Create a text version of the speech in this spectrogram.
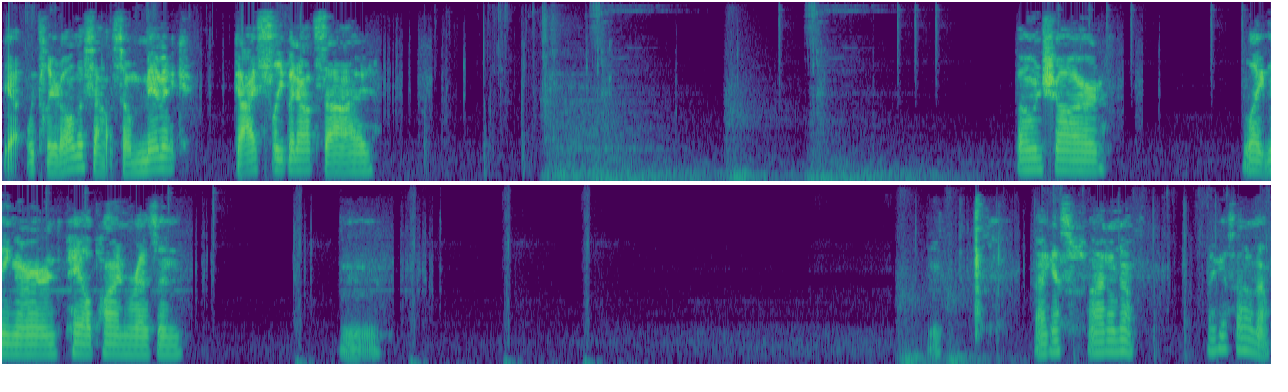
Yeah, we cleared all this out. So Mimic, guy sleeping outside. Bone Shard. Lightning Urn, Pale Pine Resin. Hmm. I guess, I don't know. I guess I don't know.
